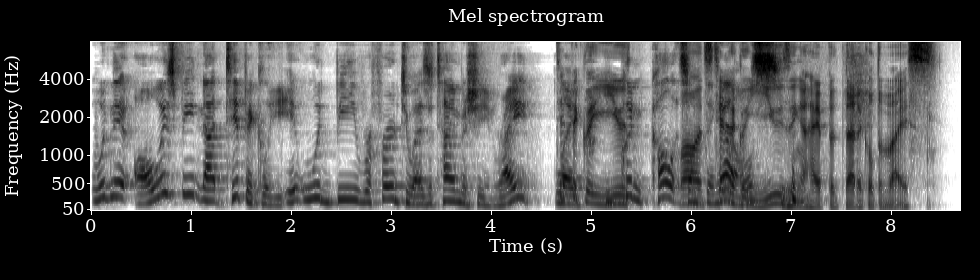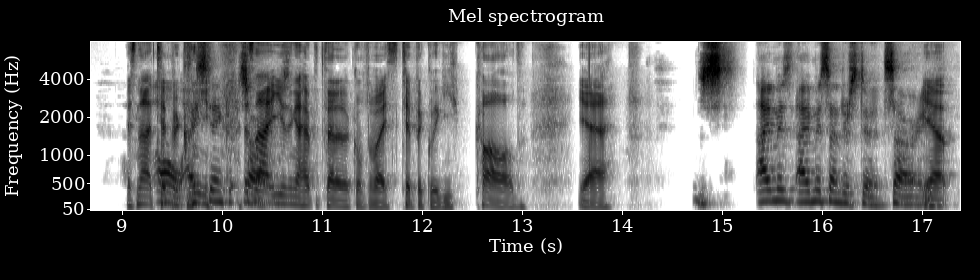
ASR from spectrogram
wouldn't it always be? Not typically. It would be referred to as a time machine, right? Typically, like, you use- couldn't call it something. Well, something it's typically else. using a hypothetical device. It's not Oh, typically. stand- it's not using a hypothetical device. Typically called. Yeah. I mis- I misunderstood. Sorry. Yep.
